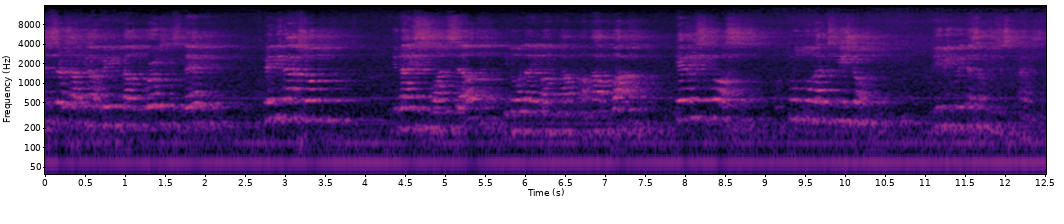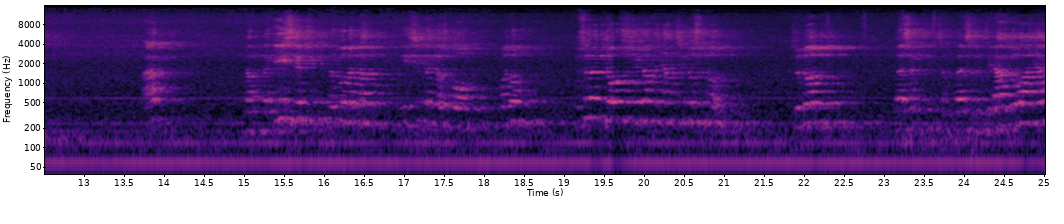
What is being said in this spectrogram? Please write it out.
sisters, sabi nga, faith without works is dead. Faith in action denies oneself, yung mga kapwa, carries cross, true to God's mission, living witness of Jesus Christ. Nag-iisip, natulad ng isip ng Diyos po, anong gusto ng Diyos, yun ang kanyang sinusunod. Sunod, dahil sa, dahil sa ginagawa niya,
